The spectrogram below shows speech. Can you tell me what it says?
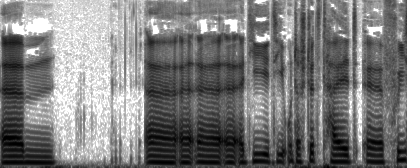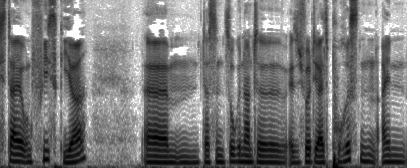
Ja. Ähm, äh, äh, äh, die, die unterstützt halt äh, Freestyle und Freeskier. Ähm, das sind sogenannte, also ich würde die als Puristen ein,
